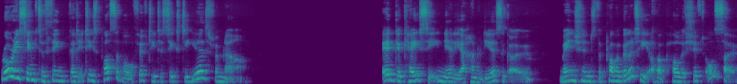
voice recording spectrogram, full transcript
Rory seems to think that it is possible 50 to 60 years from now. Edgar Cayce, nearly 100 years ago, mentioned the probability of a polar shift also.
